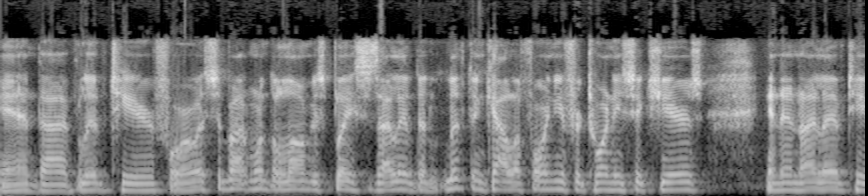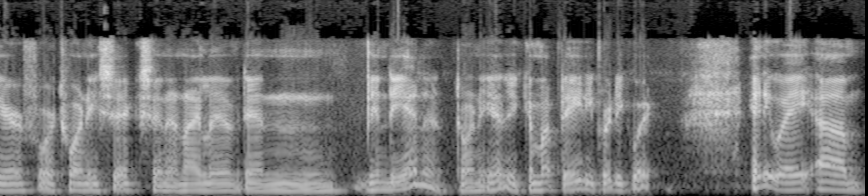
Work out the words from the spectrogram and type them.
and I've lived here for it's about one of the longest places. I lived in, lived in California for 26 years, and then I lived here for 26, and then I lived in Indiana 20. You come up to 80 pretty quick. Anyway. Um,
